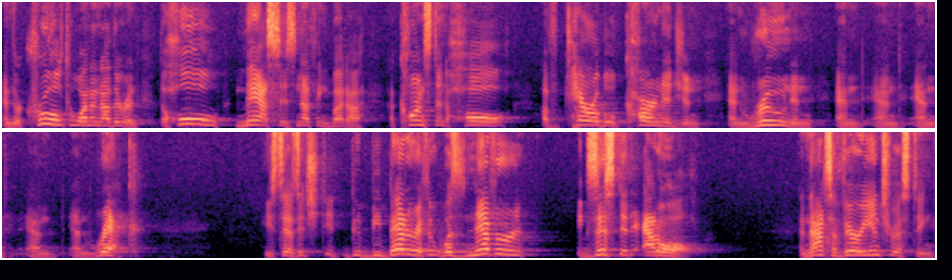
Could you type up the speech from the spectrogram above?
and they're cruel to one another, and the whole mess is nothing but a, a constant haul of terrible carnage and, and ruin and, and, and, and, and, and wreck. He says it would be better if it was never existed at all. And that's a very interesting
